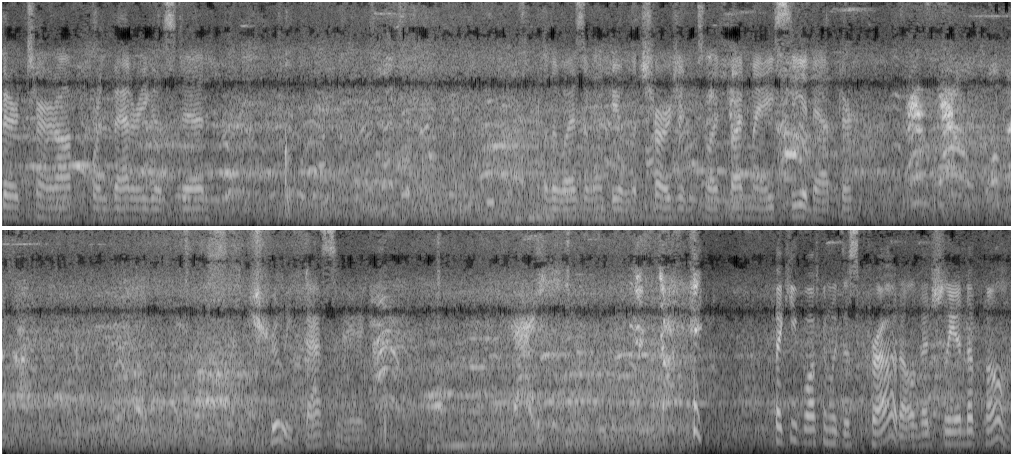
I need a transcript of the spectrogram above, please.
Better turn it off before the battery goes dead. Otherwise, I won't be able to charge it until I find my AC adapter. Truly fascinating. if I keep walking with this crowd, I'll eventually end up home.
